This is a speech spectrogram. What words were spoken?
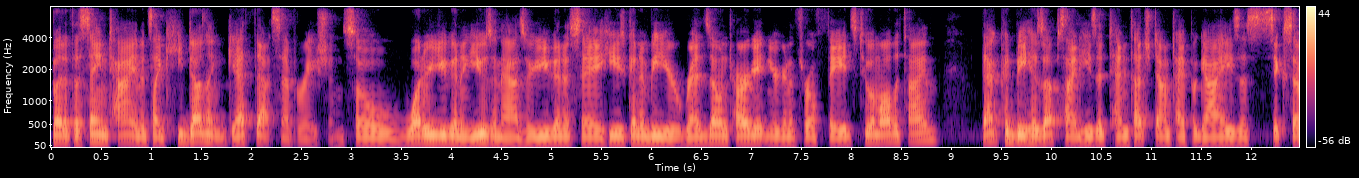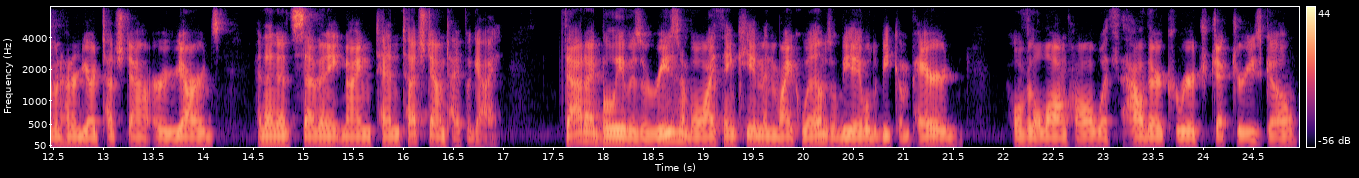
But at the same time, it's like he doesn't get that separation. So what are you going to use him as? Are you going to say he's going to be your red zone target and you're going to throw fades to him all the time? That could be his upside. He's a 10 touchdown type of guy. He's a six, 700 yard touchdown or yards. And then a seven, eight, nine, 10 touchdown type of guy that I believe is a reasonable. I think him and Mike Williams will be able to be compared over the long haul with how their career trajectories go.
